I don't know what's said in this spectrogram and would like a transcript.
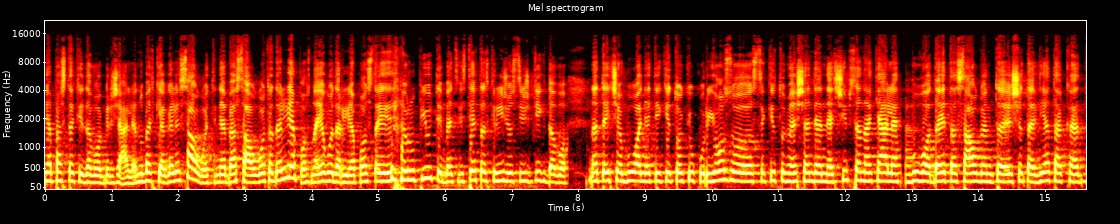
nepastatydavo birželį, nu bet kiek gali saugoti, nebesaugo tada Liepos, na jeigu dar Liepos, tai rūpjūti, bet vis tiek tas kryžius išdygdavo. Na tai čia buvo ne tik tokių kuriozų, sakytume, šiandien net šypsena kelia, buvo daita saugant šitą vietą, kad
